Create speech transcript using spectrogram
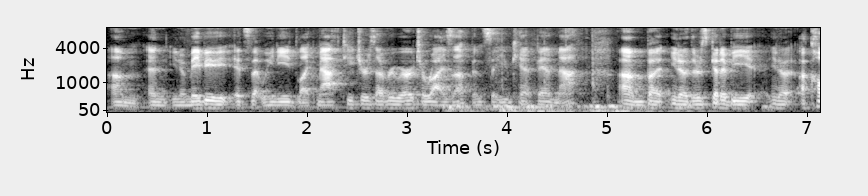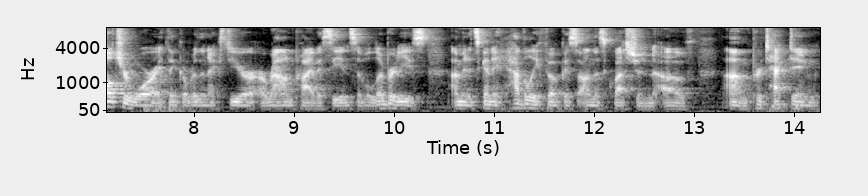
Um, and you know maybe it's that we need like math teachers everywhere to rise up and say you can't ban math. Um, but you know there's going to be you know a culture war I think over the next year around privacy and civil liberties. I mean it's going to heavily focus on this question of protecting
